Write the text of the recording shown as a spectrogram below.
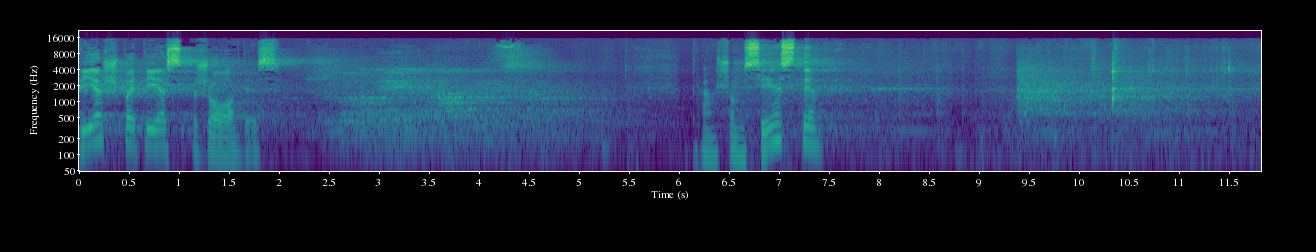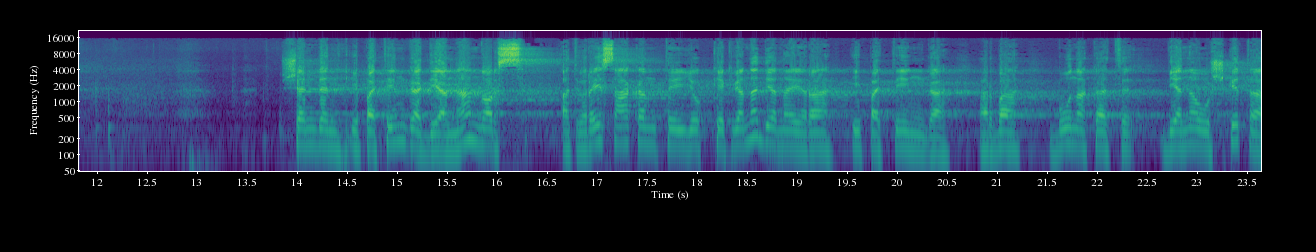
viešpaties žodis. Prašom sėsti. Šiandien ypatinga diena, nors atvirai sakant, tai juk kiekviena diena yra ypatinga. Arba būna, kad viena už kitą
